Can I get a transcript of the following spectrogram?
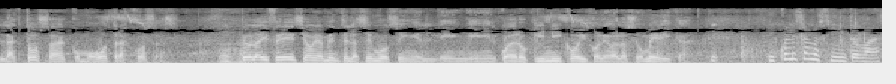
lactosa como otras cosas. Pero la diferencia obviamente la hacemos en el, en, el, cuadro clínico y con la evaluación médica. ¿Y, cuáles son los síntomas?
